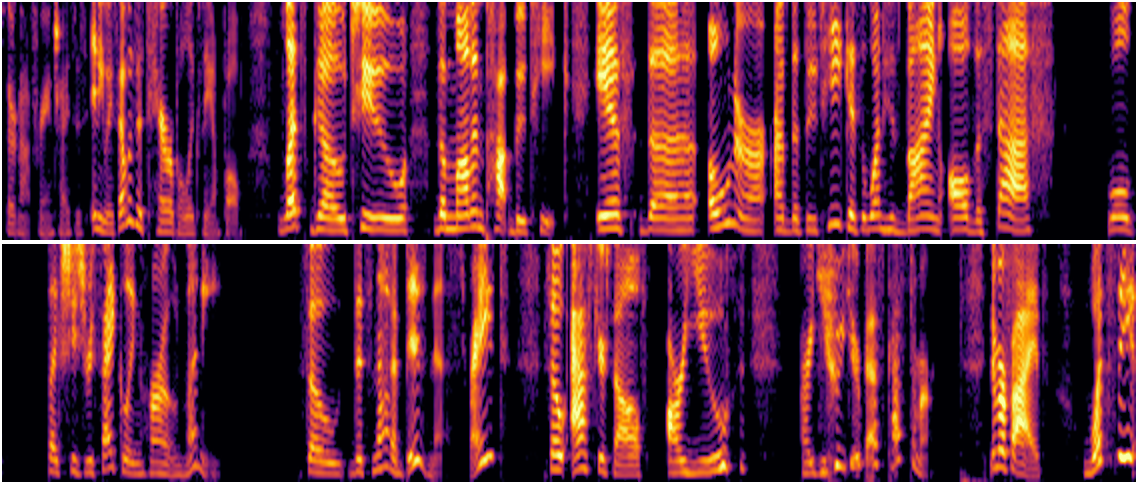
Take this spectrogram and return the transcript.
They're not franchises. Anyways, that was a terrible example. Let's go to the mom and pop boutique. If the owner of the boutique is the one who's buying all the stuff, well, like she's recycling her own money. So that's not a business, right? So ask yourself, are you are you your best customer? Number 5, what's the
